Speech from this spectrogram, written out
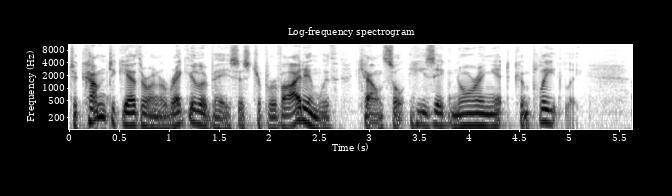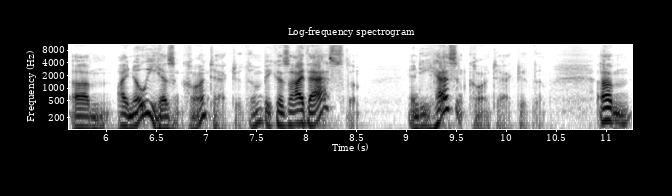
to come together on a regular basis to provide him with counsel, he's ignoring it completely. Um, I know he hasn't contacted them because I've asked them, and he hasn't contacted them. Um,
